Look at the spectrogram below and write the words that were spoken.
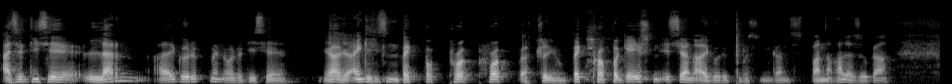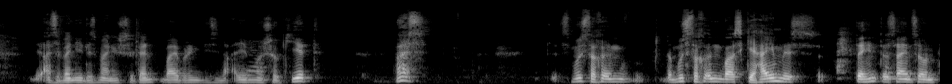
Also diese Lernalgorithmen oder diese, ja, eigentlich ist ein Back, Pro, Pro, Entschuldigung, Backpropagation ist ja ein Algorithmus, ein ganz banaler sogar. Also wenn ich das meinen Studenten beibringe, die sind alle ja. immer schockiert. Was? Das muss doch irgend, da muss doch irgendwas Geheimes dahinter sein, so ein,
